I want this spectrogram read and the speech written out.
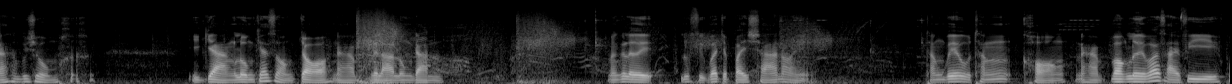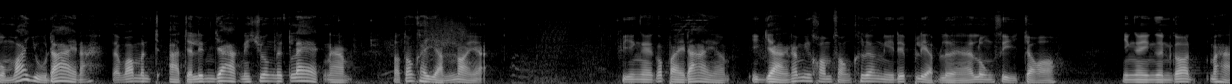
นะท่านผู้ชม อีกอย่างลงแค่ 2 จอนะครับ เวลาลงดัน มันก็เลยรู้สึกว่าจะไปช้าหน่อย ทั้งเวลทั้งของนะครับ บอกเลยว่าสายฟรีผมว่าอยู่ได้นะ แต่ว่ามันอาจจะเล่นยากในช่วงแรกๆนะครับ เราต้องขยันหน่อยอะ่ะคือยังไงก็ไปได้ครับ อีกอย่างถ้ามีคอมสองเครื่องนี้ได้เปรียบเลยนะลง 4 จอ ยังไงเงินก็มหา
